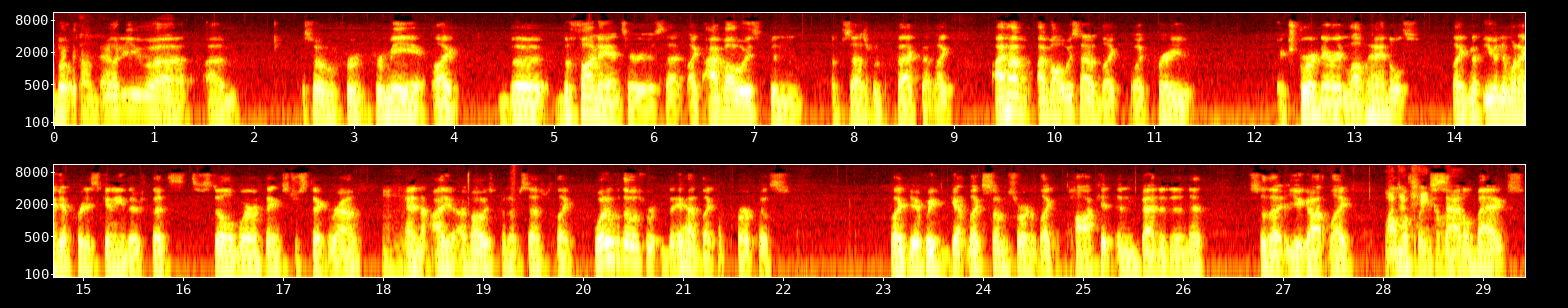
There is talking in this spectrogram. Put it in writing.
But what do you uh um so for for me like the the fun answer is that like I've always been obsessed with the fact that like I have I've always had like like pretty extraordinary love handles like even when I get pretty skinny there's that's still where things just stick around Mhm. and I I've always been obsessed with like what if those were they had like a purpose like if we could get like some sort of like pocket embedded in it so that you got like Like almost like saddlebags.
